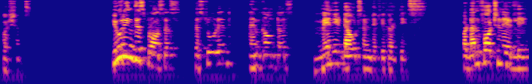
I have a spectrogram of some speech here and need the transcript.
questions. During this process, the student encounters many doubts and difficulties. But unfortunately,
